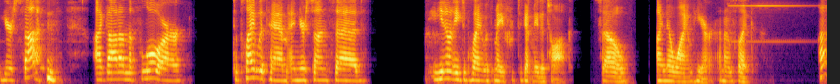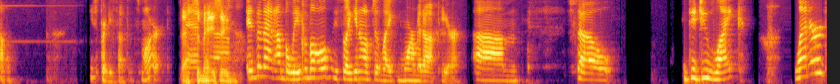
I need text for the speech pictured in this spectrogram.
"Your son." I got on the floor to play with him, and your son said, "You don't need to play with me for, to get me to talk." So I know why I'm here, and I was like, "Oh, he's pretty fucking smart." That's And, uh, amazing. isn't that unbelievable? He's like, you don't have to like warm it up here. Um, so did you like Leonard?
